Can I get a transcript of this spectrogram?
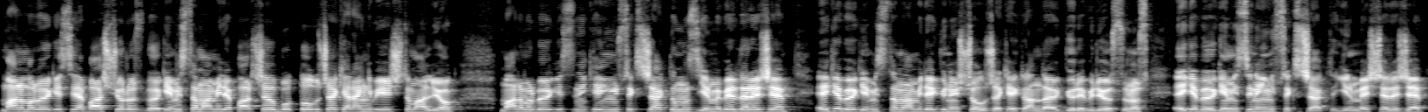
Marmara bölgesiyle başlıyoruz. Bölgemiz tamamıyla parçalı bulutlu olacak. Herhangi bir ihtimal yok. Marmara bölgesindeki en yüksek sıcaklığımız 21 derece. Ege bölgemiz tamamıyla güneşli olacak ekranda görebiliyorsunuz. Ege bölgemizin en yüksek sıcaklığı 25 derece.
